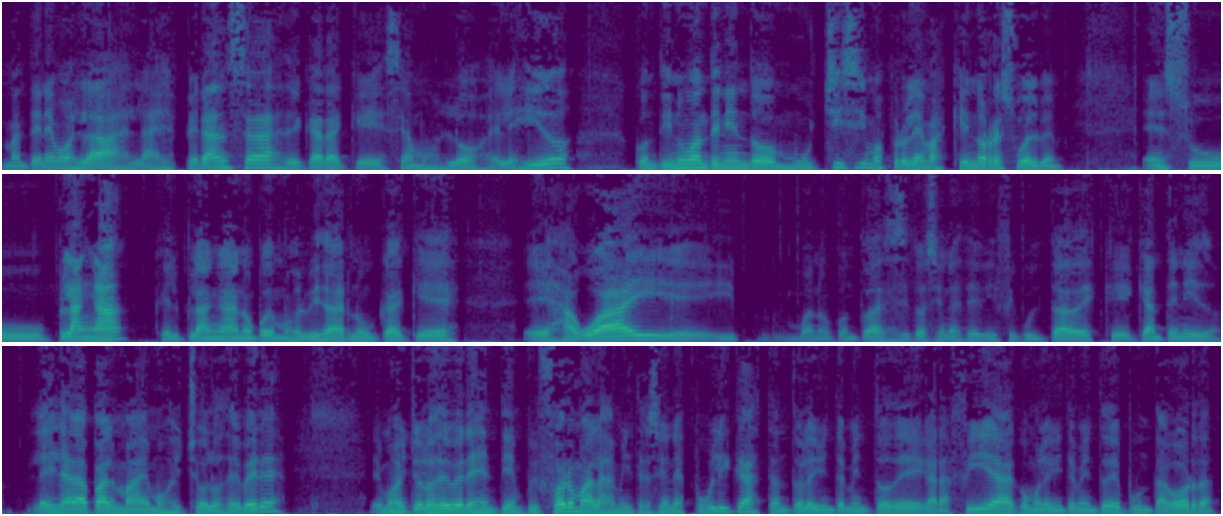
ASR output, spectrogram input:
mantenemos las, las esperanzas de cara a que seamos los elegidos continúan teniendo muchísimos problemas que no resuelven en su plan A, que el plan A no podemos olvidar nunca que es eh, Hawái eh, y bueno, con todas esas situaciones de dificultades que, han tenido. La isla de La Palma hemos hecho los deberes, hemos hecho los deberes en tiempo y forma, las administraciones públicas, tanto el Ayuntamiento de Garafía como el Ayuntamiento de Punta Gorda,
